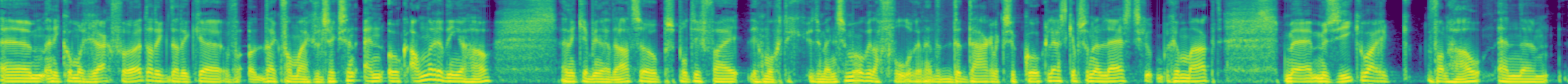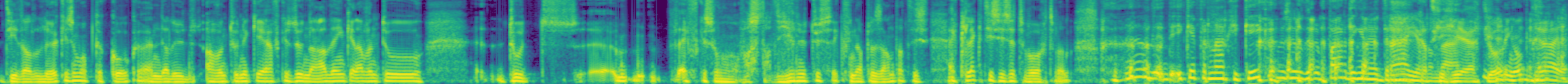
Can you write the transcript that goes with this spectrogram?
Um, en ik kom er graag vooruit dat ik, dat, ik, uh, dat ik van Michael Jackson en ook andere dingen hou. En ik heb inderdaad zo op Spotify, mocht, de mensen mogen dat volgen, de, de dagelijkse kooklijst. Ik heb zo'n lijst gemaakt met muziek waar ik van hou en um, die dat leuk is om op te koken. En dat u af en toe een keer even doet nadenken. Af en toe doet uh, even zo, wat staat hier nu tussen? Ik vind dat plezant. Dat is, eclectisch is het woord wel. Ja, ik heb er naar gekeken. We zullen er een paar dingen uit draaien Ik had Gerard Joling ook draaien.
